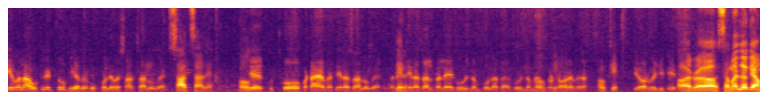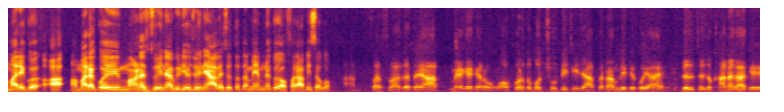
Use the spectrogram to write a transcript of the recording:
ये वाला आउटलेट तो भैया मेरे को खोले हुए सात साल हो गए સાત સાલ है मुझे खुद को पटाया में तेरह साल हो गए मैंने तेरह साल पहले गोविंदम खोला था गोविंदम रेस्टोरेंट और है मेरा ओके प्योर वेजिटेरियन और अ, समझ लो કે અમારે કોઈ આ- અમારા કોઈ માણસ જોઈને આ વિડીયો જોઈને આવે છે તો તમે એમને કોઈ ઓફર આપી શકો आपका स्वागत है आप मैं क्या कह रहा हूँ ऑफर तो बहुत छोटी चीज है आपका नाम लेके कोई आए दिल से जो खाना खा के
